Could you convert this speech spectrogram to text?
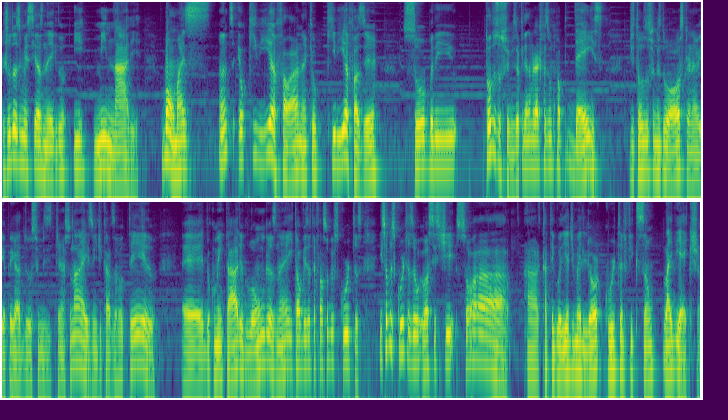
Judas e Messias Negro e Minari. Bom, mas antes eu queria falar, né, que eu queria fazer sobre todos os filmes. Eu queria, na verdade, fazer um top 10 de todos os filmes do Oscar, né? Eu ia pegar dos filmes internacionais, indicados a roteiro, é, documentário, longas, né? E talvez até falar sobre os curtas. E sobre os curtas, eu, eu assisti só a, a categoria de melhor curta de ficção live action.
